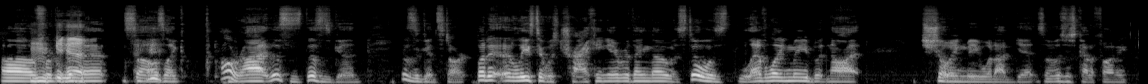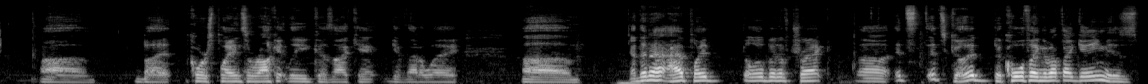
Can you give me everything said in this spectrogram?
uh, for the Yeah. event. So I was like, all right, this is this is good. This is a good start. But it, at least it was tracking everything though. It still was leveling me, but not showing me what I'd get. So it was just kind of funny. Um, but of course, playing some Rocket League because I can't give that away. Um, and then I, I played a little bit of Trek. Uh, it's it's good. The cool thing about that game is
